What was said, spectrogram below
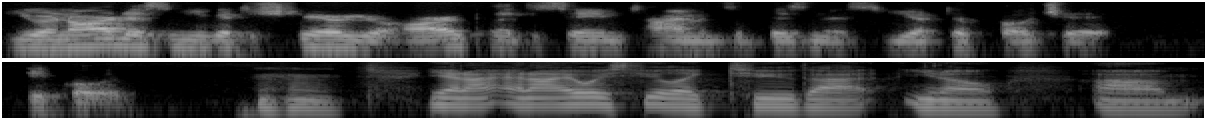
you're an artist and you get to share your art, but at the same time, it's a business. You have to approach it equally. Mm-hmm. Yeah, and I, and I always feel like too that you know um,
